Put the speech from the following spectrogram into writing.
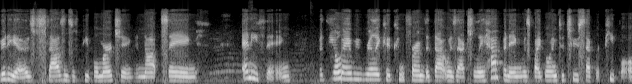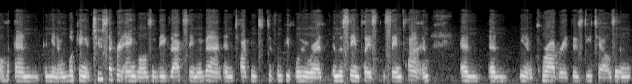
videos, just thousands of people marching and not saying anything. But the only way we really could confirm that that was actually happening was by going to two separate people and, and, you know, looking at two separate angles of the exact same event and talking to different people who were in the same place at the same time and, and, you know, corroborate those details and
